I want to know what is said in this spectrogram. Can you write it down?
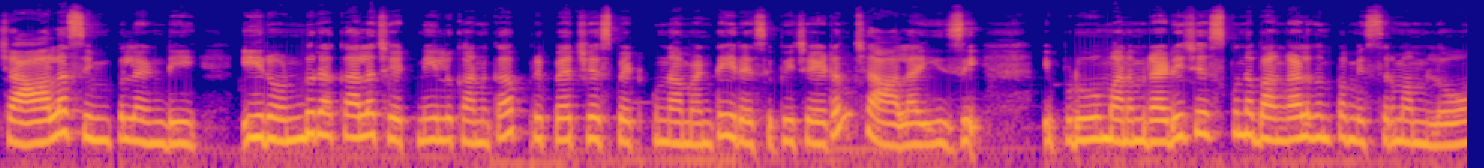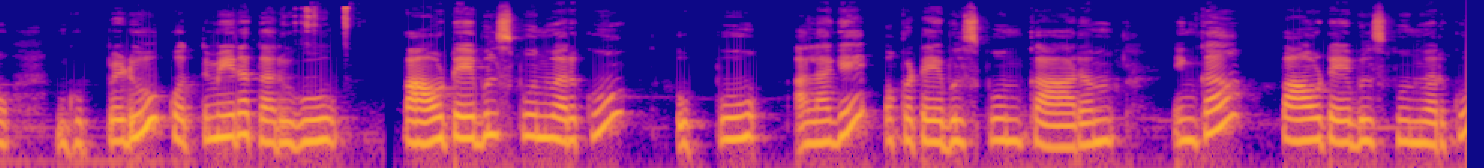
చాలా సింపుల్ అండి. ఈ రెండు రకాల చట్నీలు కనుక ప్రిపేర్ చేసి పెట్టుకున్నామంటే ఈ రెసిపీ చేయడం చాలా ఈజీ. ఇప్పుడు మనం రెడీ చేసుకున్న బంగాళదుంప మిశ్రమంలో గుప్పెడు కొత్తిమీర తరుగు పావు టేబుల్ స్పూన్ వరకు ఉప్పు అలాగే ఒక టేబుల్ స్పూన్ కారం ఇంకా పావు టేబుల్ స్పూన్ వరకు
